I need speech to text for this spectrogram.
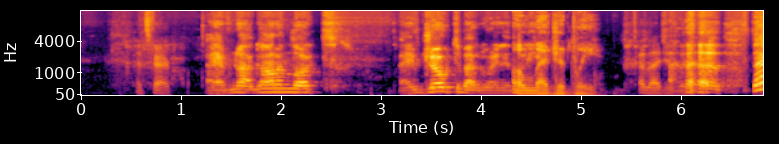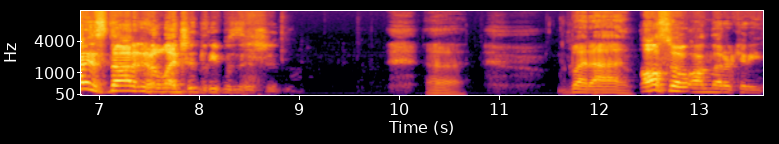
that's fair. I have not gone and looked. I have joked about going and looking. Allegedly. Allegedly. that is not an allegedly position. Uh, but uh, Also on Letterkenny,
